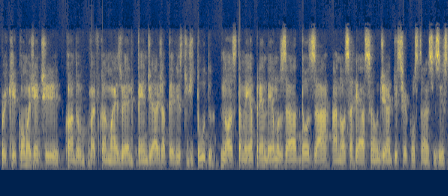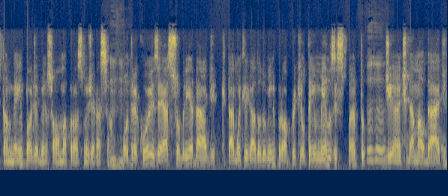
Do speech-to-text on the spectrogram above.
porque como a gente, quando vai ficando mais velho, tende a já ter visto de tudo, nós também aprendemos a dosar a nossa reação diante de circunstâncias. Isso também pode abençoar uma próxima geração. Uhum. Outra coisa é a sobriedade, que está muito ligado ao domínio próprio, porque eu tenho menos espanto uhum. diante da maldade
